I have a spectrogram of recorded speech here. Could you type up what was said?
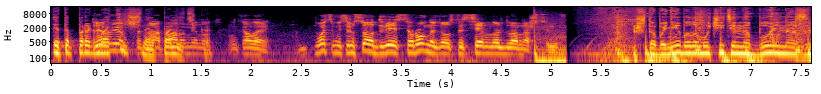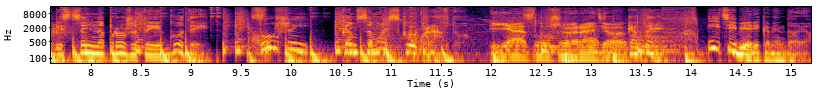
Это прагматичная на политика. Пару минут, Николай. 8 800 200 ровно 9702 наш телефон. Чтобы не было мучительно больно за бесцельно прожитые годы, слушай «Комсомольскую правду». Я слушаю Радио КП и тебе рекомендую.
